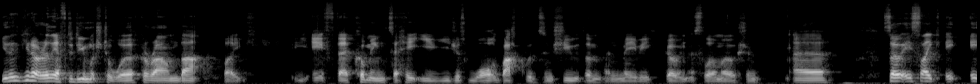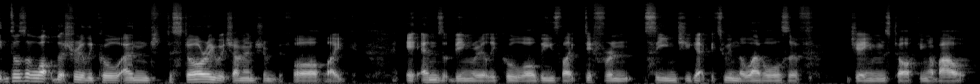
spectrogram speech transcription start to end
you, you don't really have to do much to work around that. Like, if they're coming to hit you, you just walk backwards and shoot them and maybe go into slow motion. Uh, so it's like it, it does a lot that's really cool. And the story, which I mentioned before, like it ends up being really cool. All these like different scenes you get between the levels of James talking about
